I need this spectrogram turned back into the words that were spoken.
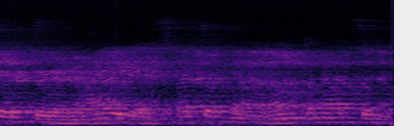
Church, or I had a special kind of unbeknownst to.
